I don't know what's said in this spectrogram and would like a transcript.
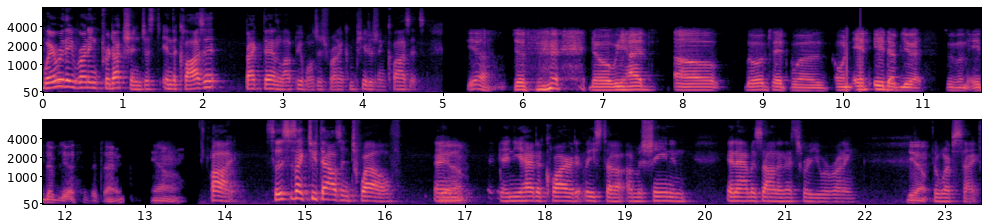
Where were they running production? Just in the closet? Back then, a lot of people were just running computers in closets. Yeah, just no. We had uh, the website was on AWS. It was on AWS at the time. Yeah. All right. So this is like 2012, and yeah and you had acquired at least a, a machine in, in Amazon, and that's where you were running yeah. the website.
